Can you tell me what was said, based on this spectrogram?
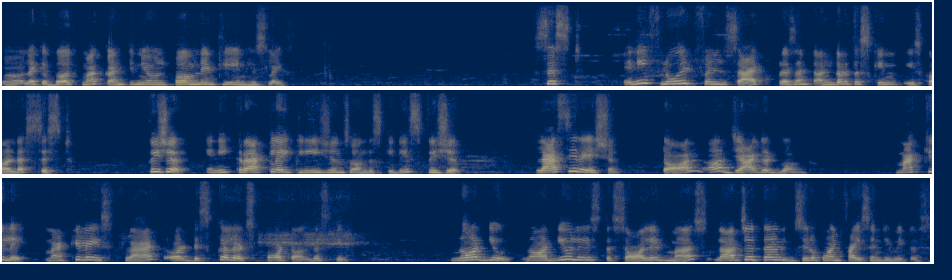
uh, like a birthmark continual permanently in his life Cyst. Any fluid filled sac present under the skin is called a cyst. Fissure. Any crack like lesions on the skin is fissure. Laceration. Torn or jagged wound. Maculae. Macula is flat or discolored spot on the skin. Nodule. Nodule is the solid mass larger than 0.5 centimeters.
